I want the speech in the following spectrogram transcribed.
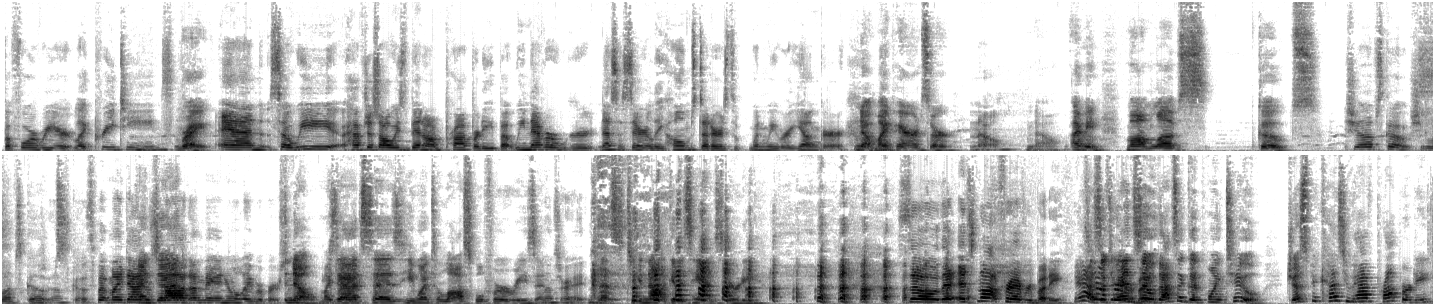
before we were like pre-teens Right. and so we have just always been on property but we never were necessarily homesteaders when we were younger No, my Like- parents are no no. I mean, mom loves goats. she loves goats She loves She goats. loves goats but my dad And is dad- not a manual labor person No, my He's dad like- says he went to law school for a reason. that's right That's to not get his hands dirty. so that it's not for everybody Yeah, so, for and so that's a good point too. Just because you have property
